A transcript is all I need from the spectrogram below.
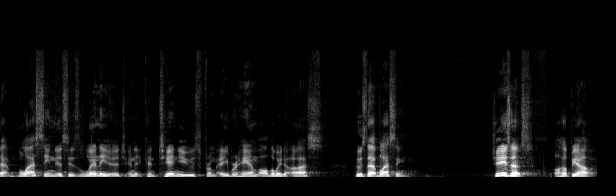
That blessing is his lineage, and it continues from Abraham all the way to us. Who's that blessing? Jesus. I'll help you out.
